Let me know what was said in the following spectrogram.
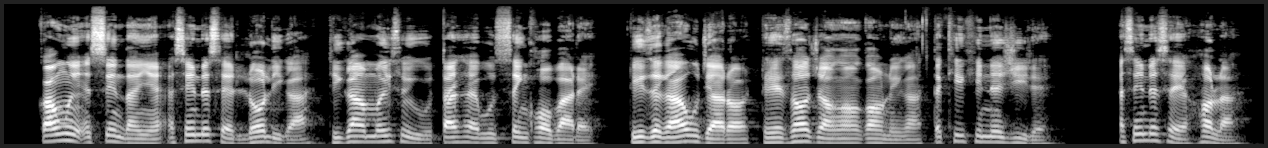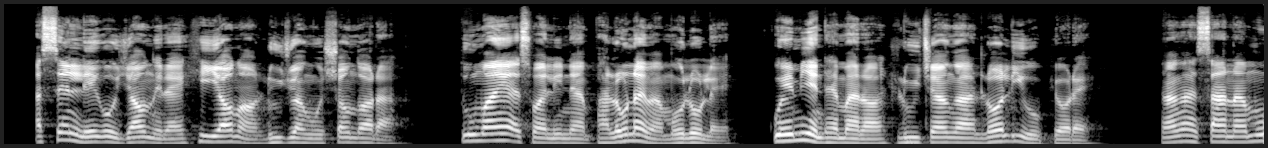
။ကောင်းဝင်အဆင့်တန်းရဲ့အဆင့်30လော်လီကဒီကမိတ်ဆွေကိုတိုက်ခိုက်ဖို့စိန်ခေါ်ပါတယ်။ဒီစကားကိုကြတော့ဒေဇော့ကြောင်ကောင်းကောင်းတွေကတခိခိနဲ့ကြီးတယ်။အဆင့်30ဟုတ်လား။အဆင့်၄ကိုရောက်နေတဲ့ဟီရောက်တောင်လူကျွမ်းကိုရှုံးသွားတာ။သူမရဲ့အစွမ်းလေးနဲ့ဘာလို့နိုင်မှာမို့လို့လဲ။ကွင်းပြင်ထဲမှာတော့လူကျွမ်းကလော်လီကိုပြောတယ်။ငါကစာနာမှု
